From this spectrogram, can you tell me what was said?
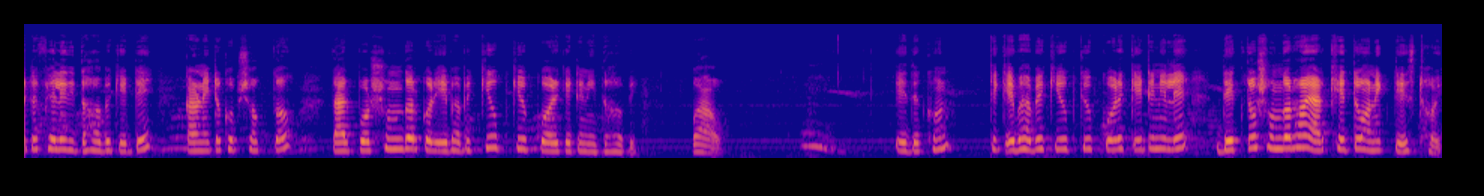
এটা ফেলে দিতে হবে কেটে, কারণ এটা খুব শক্ত। তারপর সুন্দর করে এভাবে কিউব কিউব করে কেটে নিতে হবে। ওয়াও। এই দেখুন, ঠিক এভাবে কিউব কিউব করে কেটে নিলে দেখতেও সুন্দর হয় আর খেতেও অনেক টেস্ট হয়।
